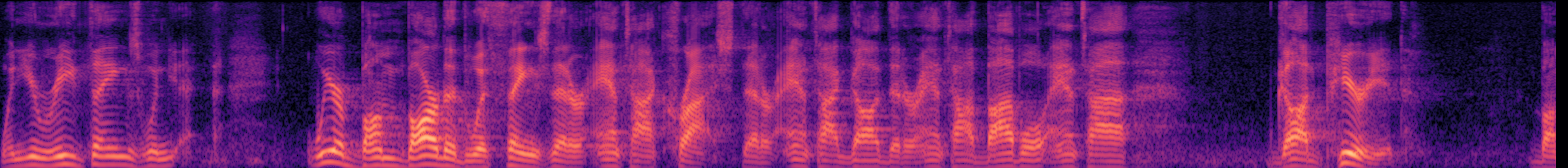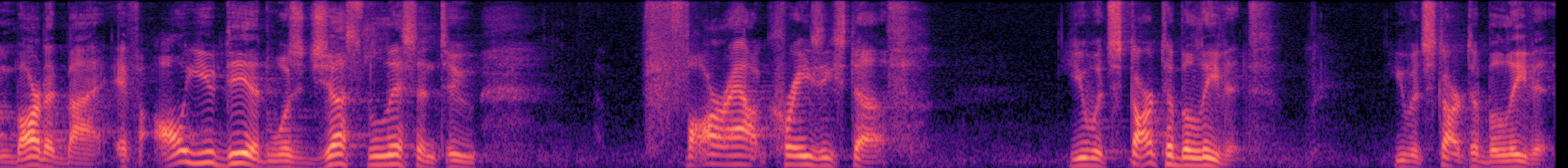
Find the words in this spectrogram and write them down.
When you read things, when you, we are bombarded with things that are anti Christ, that are anti God, that are anti Bible, anti God, period bombarded by it. If all you did was just listen to far out crazy stuff, you would start to believe it. You would start to believe it.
